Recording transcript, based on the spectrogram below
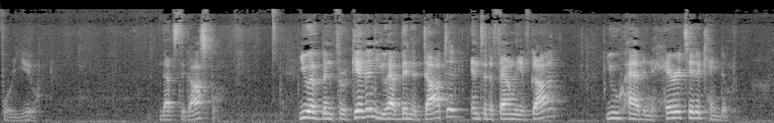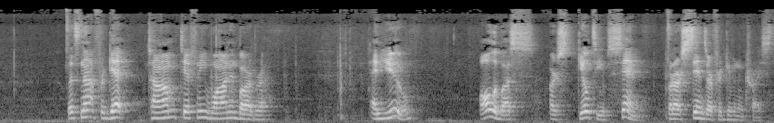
for you. And that's the gospel. You have been forgiven, you have been adopted into the family of God, you have inherited a kingdom. Let's not forget Tom, Tiffany, Juan, and Barbara. And you, all of us, are guilty of sin, but our sins are forgiven in Christ.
